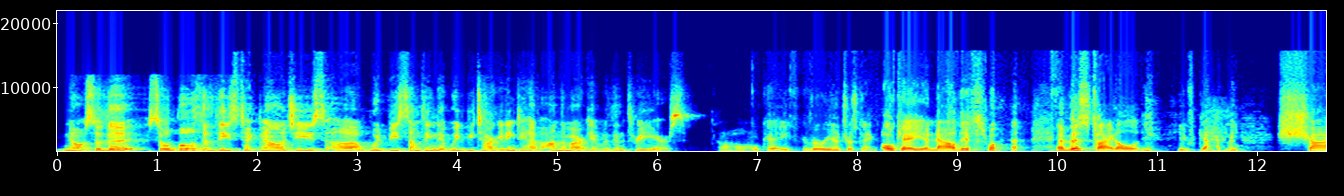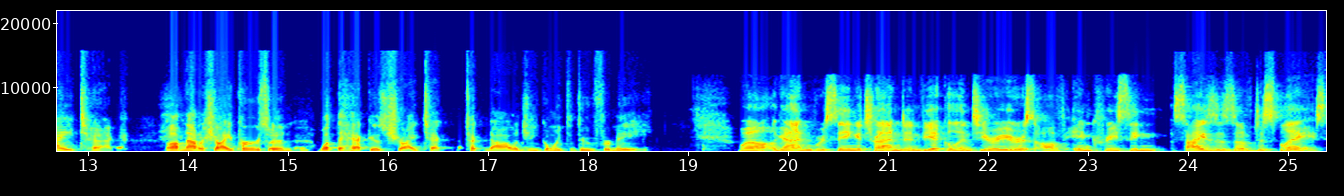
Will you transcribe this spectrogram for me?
No, so the so both of these technologies uh, would be something that we'd be targeting to have on the market within three years. Oh, okay, very interesting. Okay, and now this one, and this title, you've got me, ShyTech. I'm not a shy person. What the heck is ShyTech technology going to do for me? Well, again, we're seeing a trend in vehicle interiors of increasing sizes of displays.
